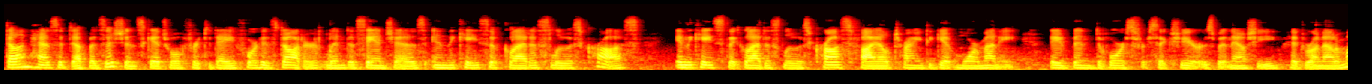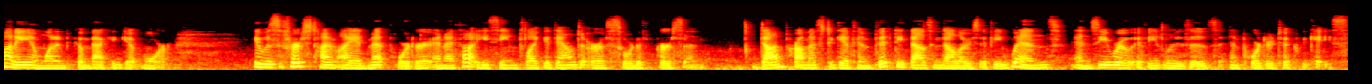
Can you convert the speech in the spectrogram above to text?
Don has a deposition scheduled for today for his daughter, Linda Sanchez, in the case of Gladys Lewis Cross, in the case that Gladys Lewis Cross filed trying to get more money. They'd been divorced for six years, but now she had run out of money and wanted to come back and get more. It was the first time I had met Porter, and I thought he seemed like a down to earth sort of person. Don promised to give him $50,000 if he wins and zero if he loses, and Porter took the case.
